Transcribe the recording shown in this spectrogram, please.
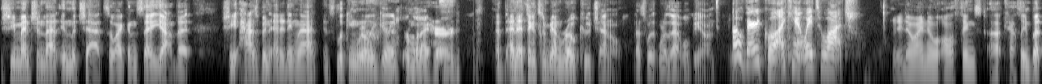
she mentioned that in the chat, so I can say yeah that she has been editing that. It's looking really good from what I heard, and I think it's going to be on Roku channel. That's what where that will be on. Oh, very cool. I can't wait to watch. you know i know all things uh, kathleen but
